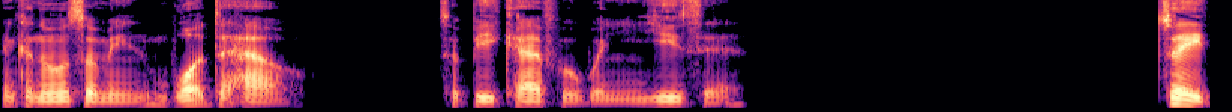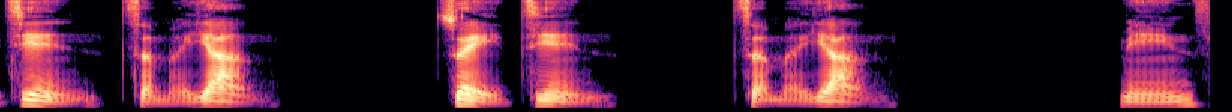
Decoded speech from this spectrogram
and can also mean what the hell. So be careful when you use it. 最近怎么样?最近怎么样 means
